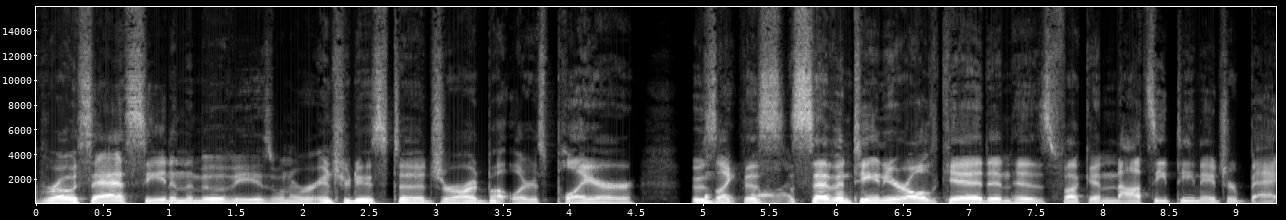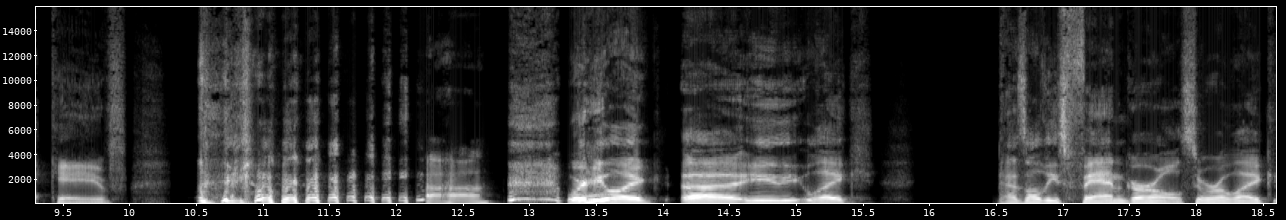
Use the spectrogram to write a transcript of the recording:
gross ass scene in the movie is when we're introduced to Gerard Butler's player, who's Oh like this 17 year old kid in his fucking Nazi teenager bat cave. Uh-huh. Where he like uh he like has all these fangirls who are like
